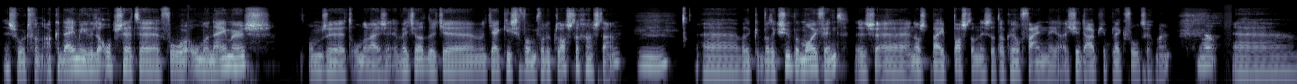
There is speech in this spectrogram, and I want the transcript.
een soort van academie willen opzetten voor ondernemers, om ze het onderwijs, weet je wel, dat je, want jij kiest ervoor om voor de klas te gaan staan. Eh, wat, ik, wat ik super mooi vind. Dus, eh, en als het bij je past, dan is dat ook heel fijn eh, als je daar op je plek voelt, zeg maar. Ja. Ehm,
